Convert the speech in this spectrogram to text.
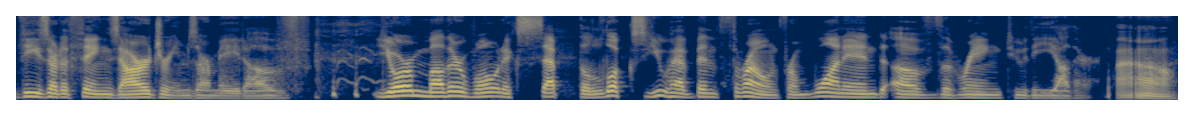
These are the things our dreams are made of. Your mother won't accept the looks you have been thrown from one end of the ring to the other. Wow.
